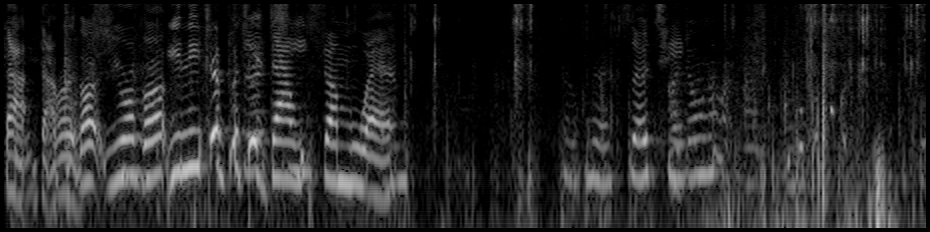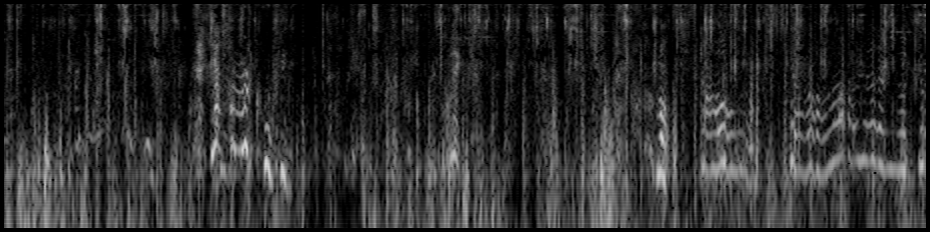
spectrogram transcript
That that Alright, box. that you have that. You need to put it down Thirteen. somewhere. Um, no, thirteen. don't know. Yes, I'm recording. Let's go. Let's go.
